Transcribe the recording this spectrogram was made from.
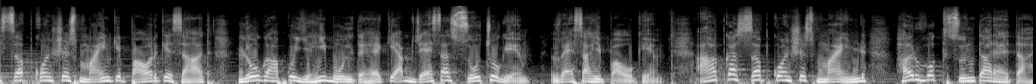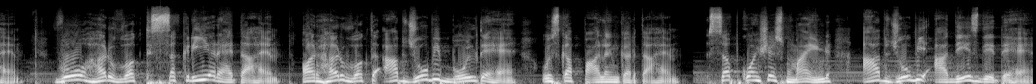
सबकॉन्शियस माइंड के पावर के साथ लोग आपको यही बोलते हैं कि आप जैसा सोचोगे, वैसा ही पाओगे। आपका सबकॉन्शियस माइंड हर वक्त सुनता रहता है। वो हर वक्त सक्रिय रहता है और हर वक्त आप जो भी बोलते हैं, उसका पालन करता है। सबकॉन्शियस माइंड आप जो भी आदेश देते हैं,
